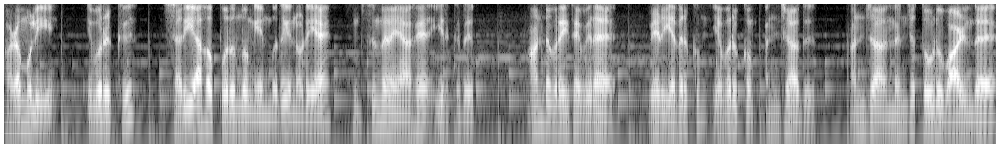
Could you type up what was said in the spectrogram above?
பழமொழி இவருக்கு சரியாக பொருந்தும் என்பது என்னுடைய சிந்தனையாக இருக்குது. ஆண்டவரை தவிர வேறு எதற்கும் எவருக்கும் அஞ்சாது. அஞ்சா நெஞ்சத்தோடு வாழ்ந்த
